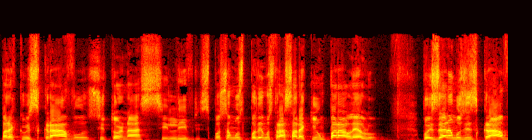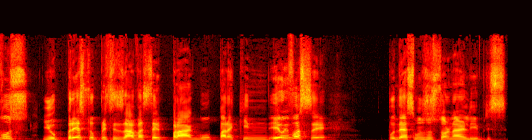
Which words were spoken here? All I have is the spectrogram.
para que o escravo se tornasse livre. Possamos, podemos traçar aqui um paralelo, pois éramos escravos e o preço precisava ser pago para que eu e você pudéssemos nos tornar livres.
